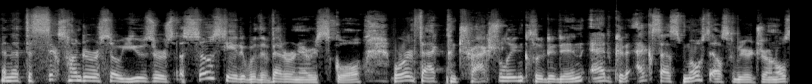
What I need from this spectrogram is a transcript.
and that the 600 or so users associated with the veterinary school were in fact contractually included in and could access most Elsevier journals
